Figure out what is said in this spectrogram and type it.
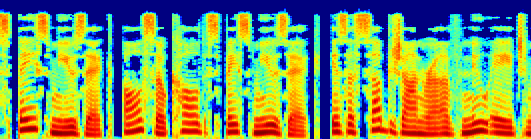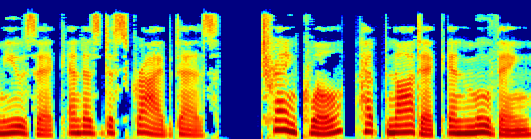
Space music, also called space music, is a subgenre of New Age music and is described as tranquil, hypnotic and moving.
